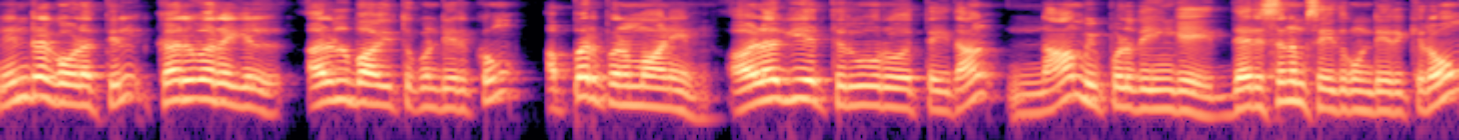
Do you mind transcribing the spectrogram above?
நின்ற கோலத்தில் கருவறையில் அருள்பாவித்துக் கொண்டிருக்கும் அப்பர் பெருமானின் அழகிய திருவுருவத்தை தான் நாம் இப்பொழுது இங்கே தரிசனம் செய்து கொண்டிருக்கிறோம்.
